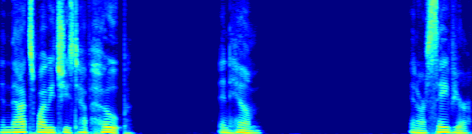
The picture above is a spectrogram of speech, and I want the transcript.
And that's why we choose to have hope in Him, in our Savior.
